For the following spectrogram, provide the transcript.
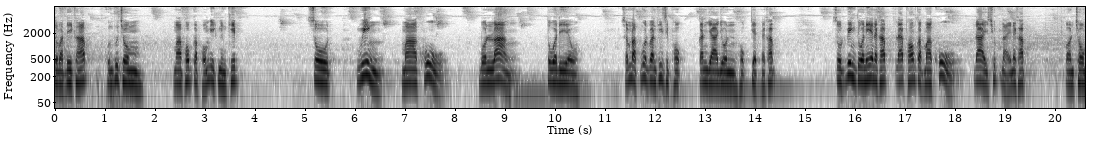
สวัสดีครับ คุณผู้ชมมาพบกับผมอีกหนึ่งคลิป สูตร วิ่ง มาคู่ บนล่าง ตัวเดียวสำหรับงวดวันที่ 16 กันยายน 67 นะครับ สูตรวิ่งตัวนี้นะครับ และพร้อมกับมาคู่ได้ชุดไหนนะครับ ก่อนชม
